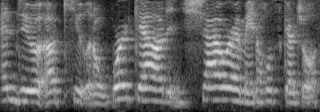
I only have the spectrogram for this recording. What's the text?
and do a cute little workout and shower. I made a whole schedule.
